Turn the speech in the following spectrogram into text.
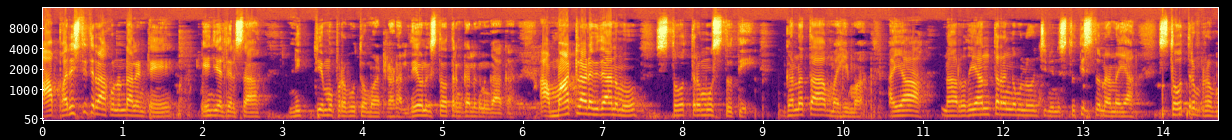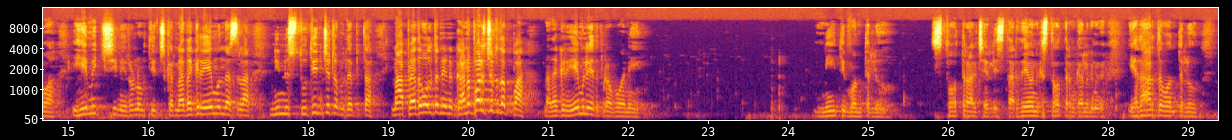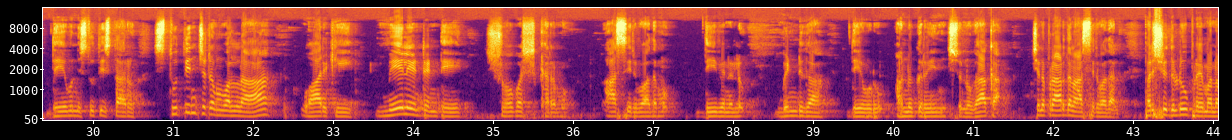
ఆ పరిస్థితి రాకుండా ఉండాలంటే ఏం చేయాలి తెలుసా? నిత్యము ప్రభుతో మాట్లాడాలి. దేవునికి స్తోత్రం కలుగును గాక. ఆ మాట్లాడే విధానము స్తోత్రము స్థుతి ఘనత మహిమ. అయ్యా నా హృదయాంతరంగంలోంచి నేను స్థుతిస్తున్నానయ్యా. స్తోత్రం ప్రభు ఏమిచ్చి నీ రుణం తీర్చుకొని నా దగ్గర ఏముంది అసలు? నిన్ను స్థుతించటం తప్పిత నా పెదవులతో నిన్ను గణపరచడం తప్ప నా దగ్గర ఏమి లేదు ప్రభు అని నీతిమంతులు స్తోత్రాలు చెల్లిస్తారు. దేవునికి స్తోత్రం కలిగిన యథార్థవంతులు దేవుని స్తుతిస్తారు. స్తుతించటం వల్ల వారికి మేలేంటంటే శోభస్కరము ఆశీర్వాదము దీవెనలు మెండుగా దేవుడు అనుగ్రహించునుగాక చిన్న ప్రార్థన ఆశీర్వాదాలు. పరిశుద్ధుడు ప్రేమ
